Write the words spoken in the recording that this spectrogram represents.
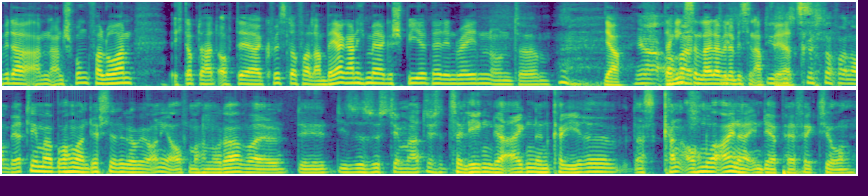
wieder an, an Schwung verloren. Ich glaube, da hat auch der Christopher Lambert gar nicht mehr gespielt, ne, den Raiden. Und ähm, ja, ja, da ging es dann leider wieder ein bisschen abwärts. Dieses Christopher Lambert-Thema brauchen wir an der Stelle, glaube ich, auch nicht aufmachen, oder? Weil die, diese systematische Zerlegen der eigenen Karriere, das kann auch nur einer in der Perfektion.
